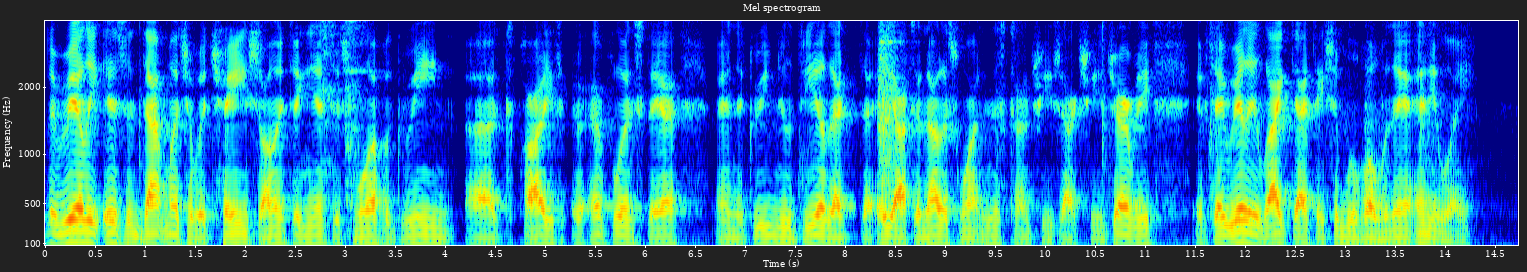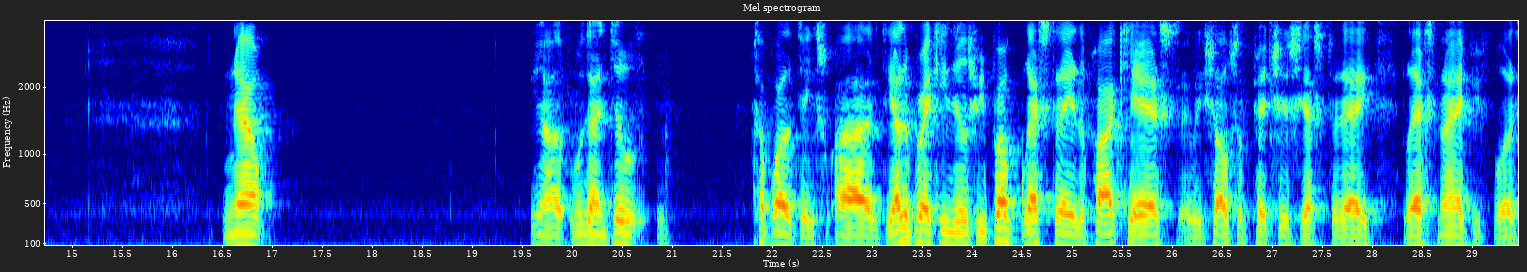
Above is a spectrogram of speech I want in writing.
there really isn't that much of a change. The only thing is, it's more of a Green uh, Party influence there, and the Green New Deal that the AOC and others want in this country is actually in Germany. If they really like that, they should move over there anyway. Now, you know, we're going to do a couple other things. Uh, the other breaking news, we broke yesterday in the podcast, and we showed some pictures yesterday, last night, before,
